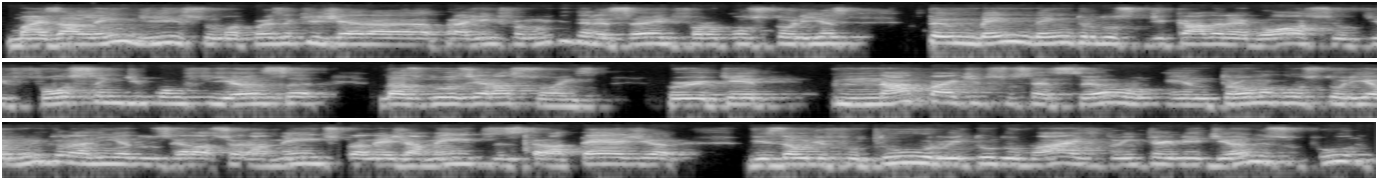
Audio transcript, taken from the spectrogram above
mas além disso, uma coisa que gera para a gente foi muito interessante foram consultorias também dentro dos, de cada negócio que fossem de confiança das duas gerações, porque na parte de sucessão, entrou uma consultoria muito na linha dos relacionamentos, planejamentos, estratégia, visão de futuro e tudo mais, estou intermediando isso tudo,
